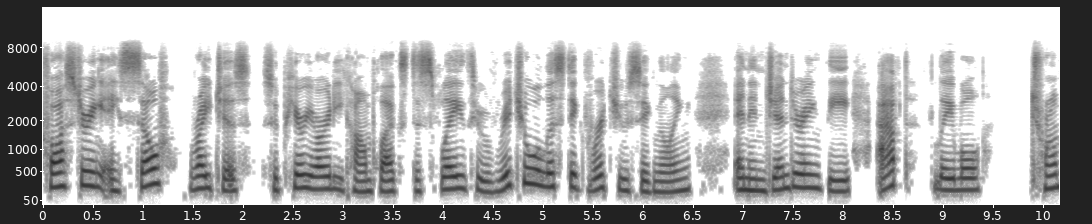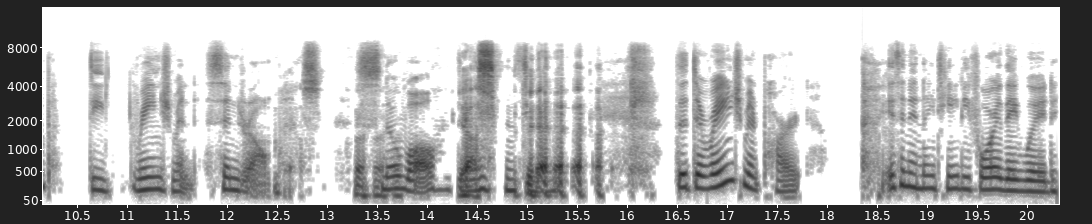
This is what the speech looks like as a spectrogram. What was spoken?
fostering a self righteous superiority complex displayed through ritualistic virtue signaling and engendering the apt label Trump derangement syndrome. yes. Snowball. yes. the derangement part isn't in 1984 they would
